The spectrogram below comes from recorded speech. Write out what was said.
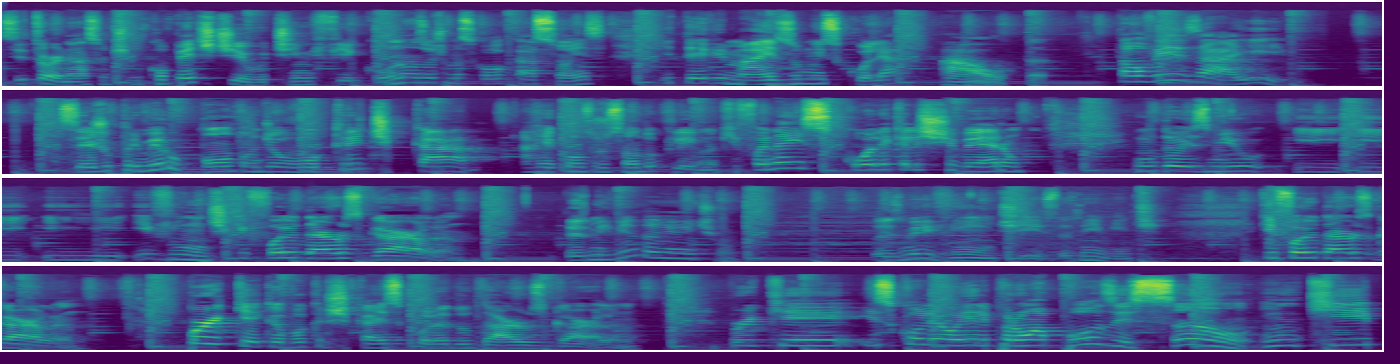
se tornasse um time competitivo. O time ficou nas últimas colocações e teve mais uma escolha alta. Talvez aí seja o primeiro ponto onde eu vou criticar a reconstrução do Cleveland, que foi na escolha que eles tiveram em 2020, que foi o Darius Garland. 2020 ou 2021? 2020, isso, 2020. Que foi o Darius Garland. Por que, que eu vou criticar a escolha do Darius Garland? Porque escolheu ele para uma posição em que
